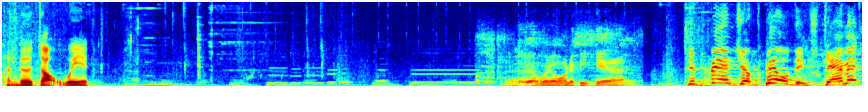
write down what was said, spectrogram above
ทันเดอร์เจาะเวท ได้พีเคแล้วนะ Defend your buildings, damn it!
